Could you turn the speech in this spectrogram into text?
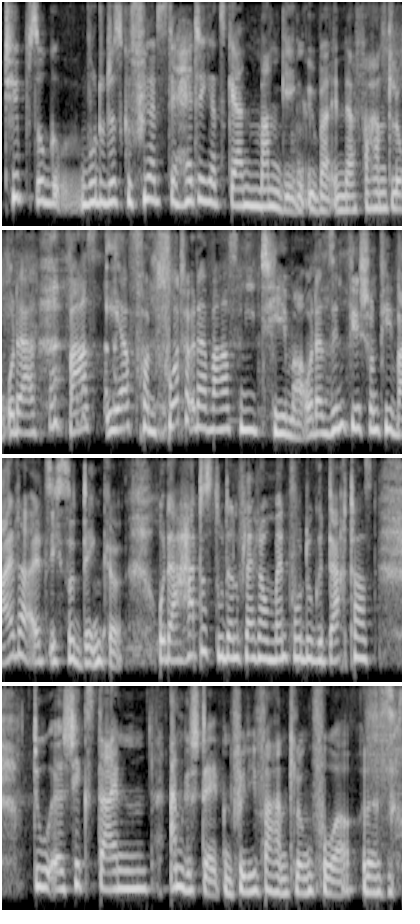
Typ, so, wo du das Gefühl hattest, der hätte jetzt gern einen Mann gegenüber in der Verhandlung? Oder war es eher von Vorteil oder war es nie Thema? Oder sind wir schon viel weiter, als ich so denke? Oder hattest du dann vielleicht einen Moment, wo du gedacht hast, du äh, schickst deinen Angestellten für die Verhandlung vor oder so?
